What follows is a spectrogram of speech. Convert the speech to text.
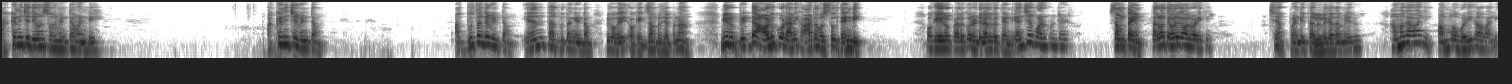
అక్కడి నుంచే దేవుని స్వరం వింటామండి. అక్కడి నుంచే వింటాం. అద్భుతంగా వింటాం. ఎంత అద్భుతంగా వింటాం. మీకు ఒక ఒక ఎగ్జాంపుల్ చెప్పనా? మీరు బిడ్డ ఆడుకోవడానికి ఆట వస్తువులు తెండి. ఒక ఏ రూపాయలకు రెండు వేలకు తెండి. ఎంతసేపు ఆడుకుంటాడు? Some time. తర్వాత ఎవరు కావాలి వాడికి? చెప్పండి తల్లులు కదా మీరు. అమ్మ కావాలి అమ్మ ఒడి కావాలి.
